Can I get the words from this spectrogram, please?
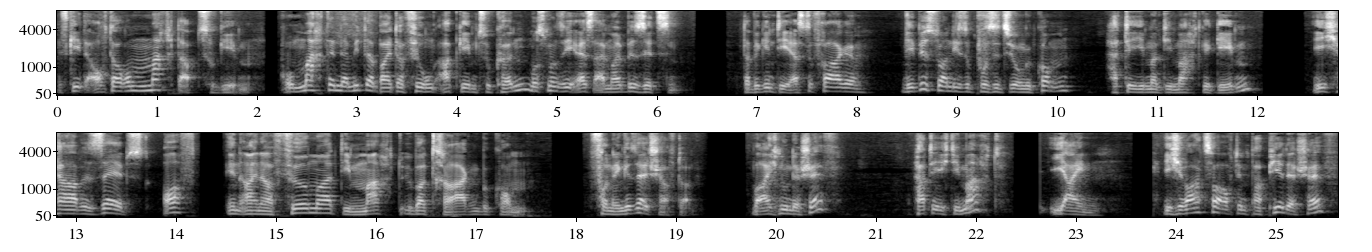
Es geht auch darum, Macht abzugeben. Um Macht in der Mitarbeiterführung abgeben zu können, muss man sie erst einmal besitzen. Da beginnt die erste Frage. Wie bist du an diese Position gekommen? Hat dir jemand die Macht gegeben? Ich habe selbst oft in einer Firma die Macht übertragen bekommen. Von den Gesellschaftern. War ich nun der Chef? Hatte ich die Macht? Jein. Ich war zwar auf dem Papier der Chef,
